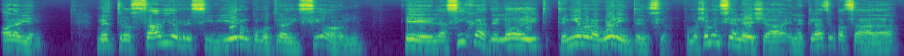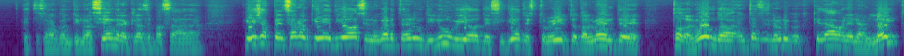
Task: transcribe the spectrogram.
Ahora bien, nuestros sabios recibieron como tradición que las hijas de Loit tenían una buena intención. Como yo mencioné ya en la clase pasada, esta es una continuación de la clase pasada, que ellas pensaron que Dios, en lugar de tener un diluvio, decidió destruir totalmente todo el mundo, entonces lo único que quedaban eran Loit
